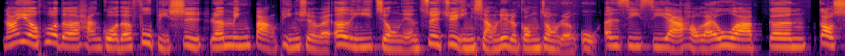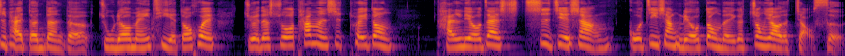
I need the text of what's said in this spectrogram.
然后也有获得韩国的富比士人民榜评选为二零一九年最具影响力的公众人物，NCC 啊、好莱坞啊、跟告示牌等等的主流媒体也都会觉得说他们是推动韩流在世界上、国际上流动的一个重要的角色。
